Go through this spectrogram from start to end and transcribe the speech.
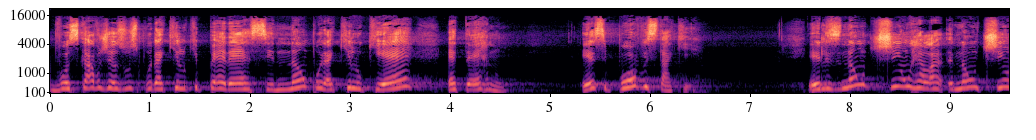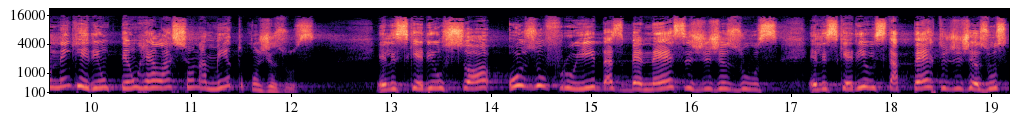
buscavam Jesus por aquilo que perece, não por aquilo que é eterno. Esse povo está aqui. Eles não tinham, não tinham nem queriam ter um relacionamento com Jesus. Eles queriam só usufruir das benesses de Jesus. Eles queriam estar perto de Jesus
